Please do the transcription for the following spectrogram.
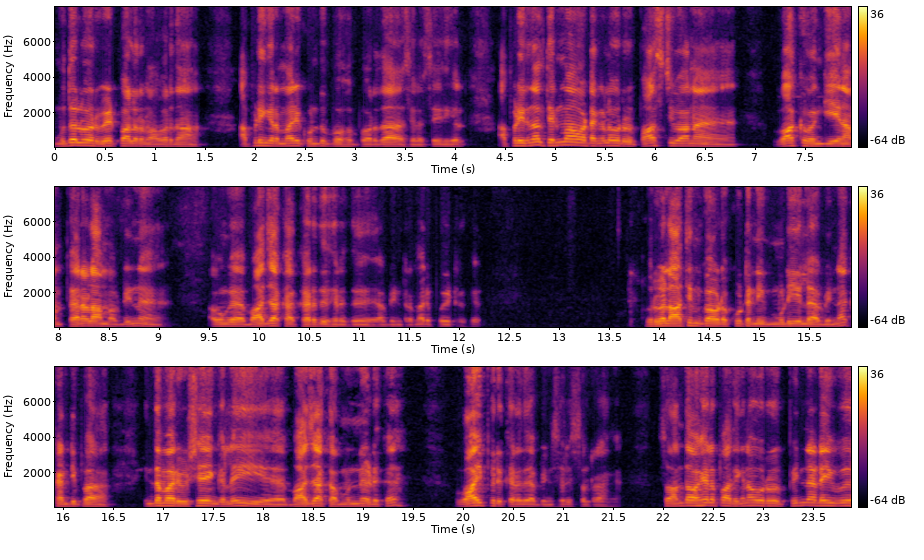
முதல்வர் வேட்பாளரும் அவர்தான். அப்படிங்கிற மாதிரி கொண்டு போக போகிறதா சில செய்திகள். அப்படி இருந்தால் தென் மாவட்டங்களில் ஒரு பாசிட்டிவான வாக்கு வங்கியை நாம் பெறலாம் அப்படின்னு அவங்க பாஜக கருதுகிறது அப்படின்ற மாதிரி போயிட்டு இருக்கு. ஒருவேளை அதிமுகவோட கூட்டணி முடியல அப்படின்னா, கண்டிப்பாக இந்த மாதிரி விஷயங்களை பாஜக முன்னெடுக்க வாய்ப்பு இருக்கிறது அப்படின்னு சொல்லி சொல்கிறாங்க ஸோ அந்த வகையில் பார்த்தீங்கன்னா, ஒரு பின்னடைவு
